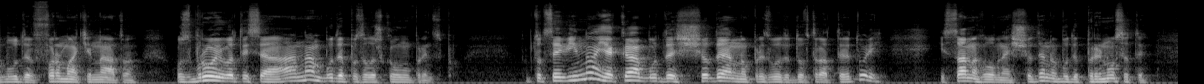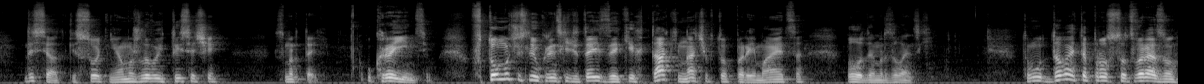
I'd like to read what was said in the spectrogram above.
буде в форматі НАТО озброюватися, а нам буде по залишковому принципу. Тобто це війна, яка буде щоденно призводити до втрат територій, і саме головне, щоденно буде приносити десятки, сотні, а можливо й тисячі смертей українців, в тому числі українських дітей, за яких так і начебто переймається Володимир Зеленський. Тому давайте просто тверезо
